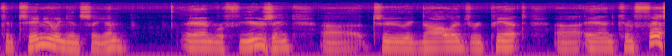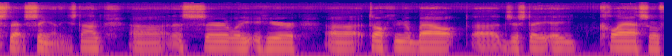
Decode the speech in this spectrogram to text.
continuing in sin, and refusing to acknowledge, repent, uh, and confess that sin. He's not uh, necessarily here uh, talking about uh, just a, a, class of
